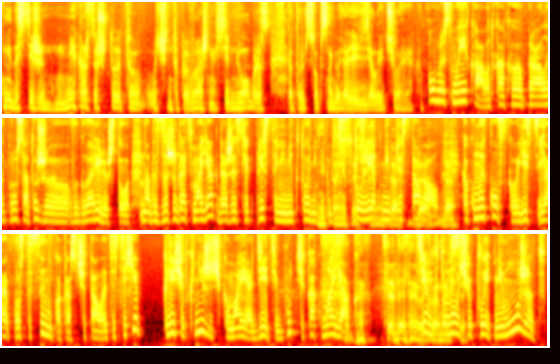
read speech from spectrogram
недостижимому. Мне кажется, что это очень такой важный, сильный образ, который, собственно, собственно говоря, и делает человека. Образ маяка. Вот как э, про Алые паруса тоже вы говорили, что надо зажигать маяк, даже если к пристани никто, никто сто лет не да, приставал. Да, да. Как у Маяковского есть, я просто сыну как раз читала эти стихи, кличет книжечка моя, дети, будьте как маяк. Тем, кто ночью плыть не может,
